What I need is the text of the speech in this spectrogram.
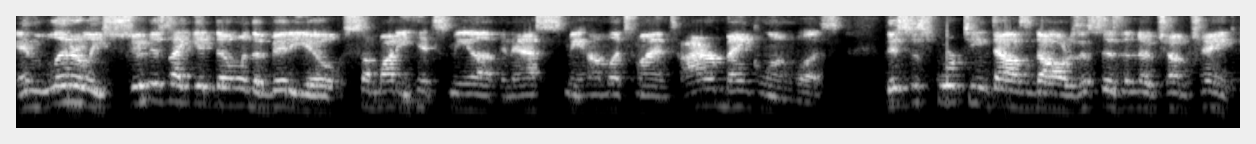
And literally, soon as I get done with the video, somebody hits me up and asks me how much my entire bank loan was. This is fourteen thousand dollars. This isn't no chump change.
